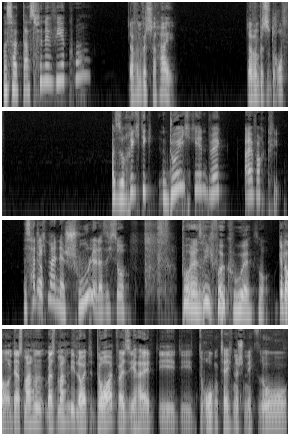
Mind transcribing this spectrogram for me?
Was hat das für eine Wirkung? Davon wirst du high. Davon bist du drauf. Also richtig durchgehend weg, einfach. Das hatte Ja. ich mal in der Schule, dass ich so, boah, das riecht voll cool. So. Genau, und das machen, was machen die Leute dort, weil sie halt die, die drogentechnisch nicht so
